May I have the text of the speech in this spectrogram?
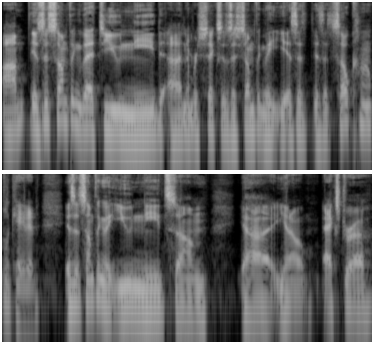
Um, is this something that you need? Uh, number six, is this something that is it is it so complicated? Is it something that you need some uh, you know extra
